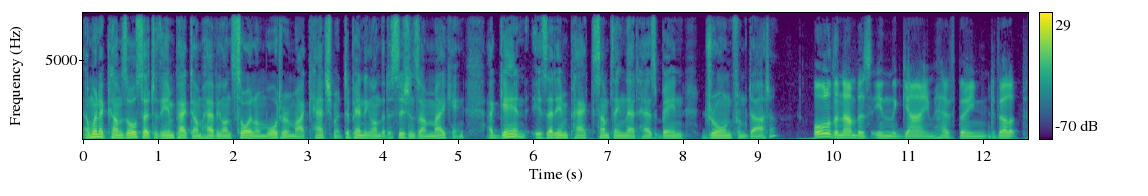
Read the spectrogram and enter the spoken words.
And when it comes also to the impact I'm having on soil and water in my catchment, depending on the decisions I'm making, again, is that impact something that has been drawn from data? All of the numbers in the game have been developed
